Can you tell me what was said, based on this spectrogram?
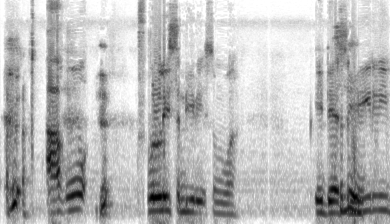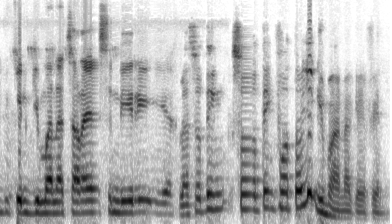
Aku fully sendiri semua. Ide sendiri. sendiri, bikin gimana caranya sendiri ya. Lah syuting syuting fotonya gimana Kevin?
